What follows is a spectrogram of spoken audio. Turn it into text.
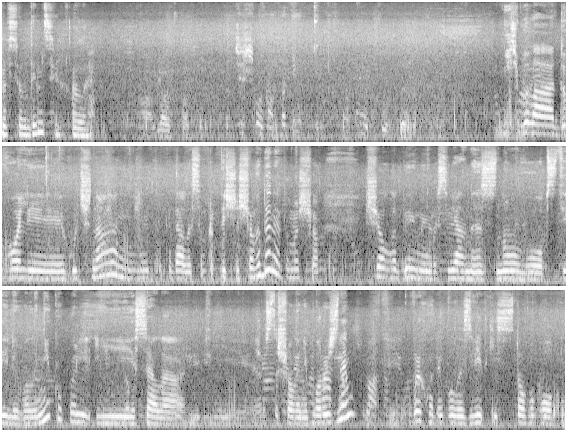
на все в димці, але Ніч була доволі гучна. Ми прокидалися практично щогодини, тому що щогодини росіяни знову обстрілювали Нікополь і села, розташовані поруч з ним. Виходи були звідкись з того боку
